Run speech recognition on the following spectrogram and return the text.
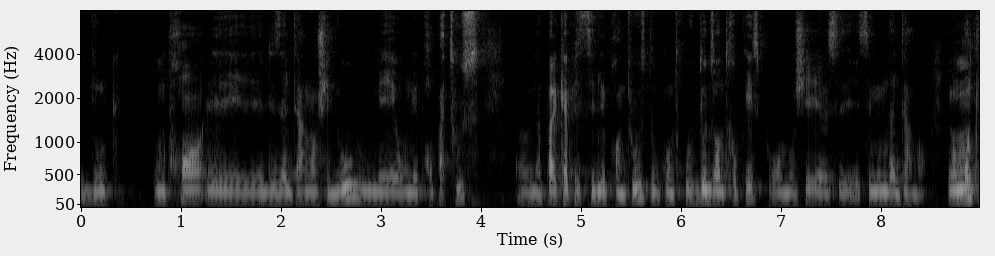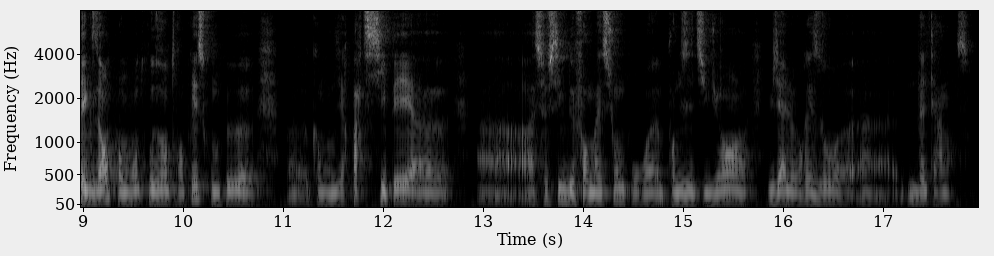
Donc, on prend les, les, alternants chez nous, mais on ne les prend pas tous. Euh, on n'a pas la capacité de les prendre tous, donc on trouve d'autres entreprises pour embaucher euh, ces, ces, mêmes alternants. Mais on montre l'exemple, on montre aux entreprises qu'on peut, euh, comment dire, participer à, à, à, ce cycle de formation pour, pour les étudiants via le réseau d'alternance.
